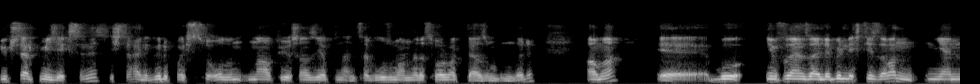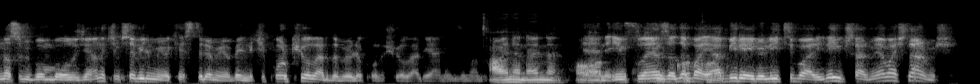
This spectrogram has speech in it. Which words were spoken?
yükseltmeyeceksiniz. İşte hani grip aşısı olun ne yapıyorsanız yapın. Hani tabii uzmanlara sormak lazım bunları. Ama e, bu influenza ile birleştiği zaman yani nasıl bir bomba olacağını kimse bilmiyor, kestiremiyor. Belli ki korkuyorlar da böyle konuşuyorlar yani uzmanlar. Aynen aynen. O, yani influenza da bayağı 1 Eylül itibariyle yükselmeye başlarmış.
